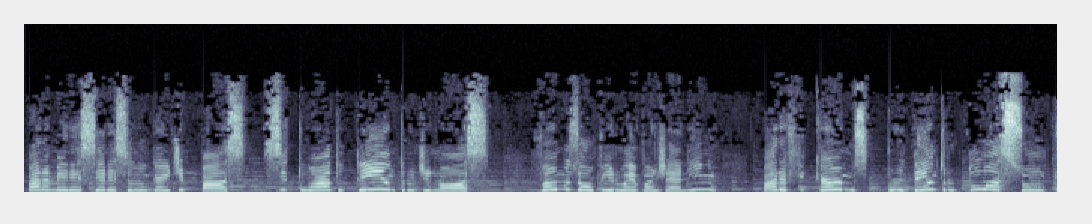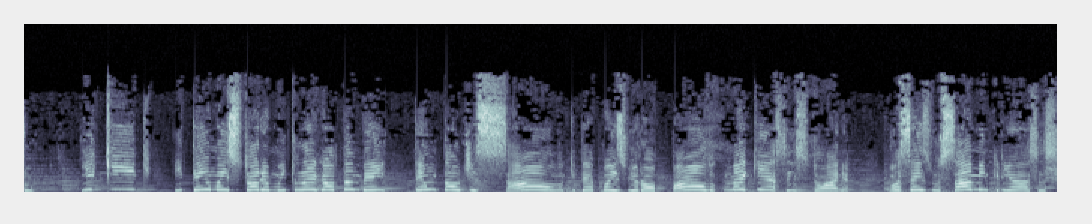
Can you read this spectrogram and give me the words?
para merecer esse lugar de paz situado dentro de nós? Vamos ouvir o Evangelinho para ficarmos por dentro do assunto. E que e tem uma história muito legal também. Tem um tal de Saulo que depois virou Paulo. Como é que é essa história? Vocês não sabem, crianças?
